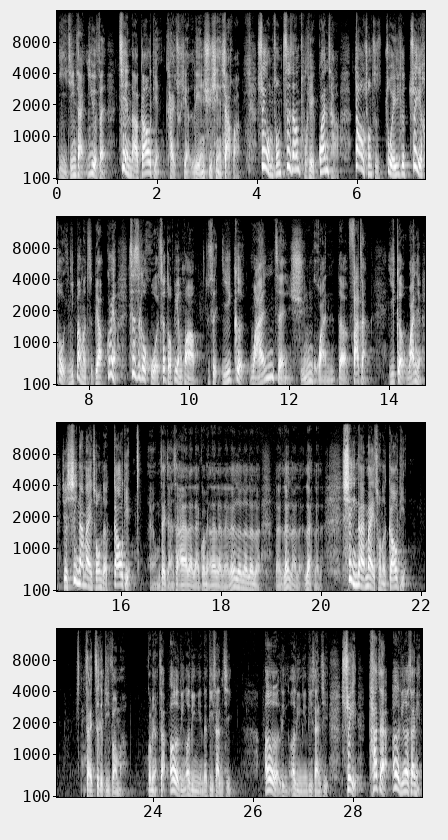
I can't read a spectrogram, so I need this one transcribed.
已经在一月份见到高点，开始出现连续性的下滑。所以，我们从这张图可以观察，道琼指作为一个最后一棒的指标，看到没有？这是个火车头变化，就是一个完整循环的发展，一个完整就信贷脉冲的高点。哎，我们再讲一次，哎，来来，关明，来来来来来来来来来来来来来来来，信贷脉冲的高点在这个地方嘛，关明，在二零二零年的第三季，二零二零年第三季，所以它在二零二三年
